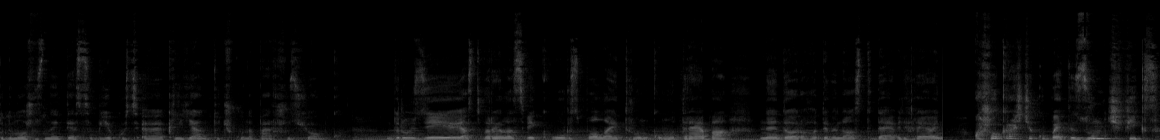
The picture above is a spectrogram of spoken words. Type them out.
бо не можу знайти собі якусь е, клієнточку на першу зйомку. Друзі, я створила свій курс по Lightroom, кому треба недорого 99 гривень. А що краще купити? Zoom чи фікс?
